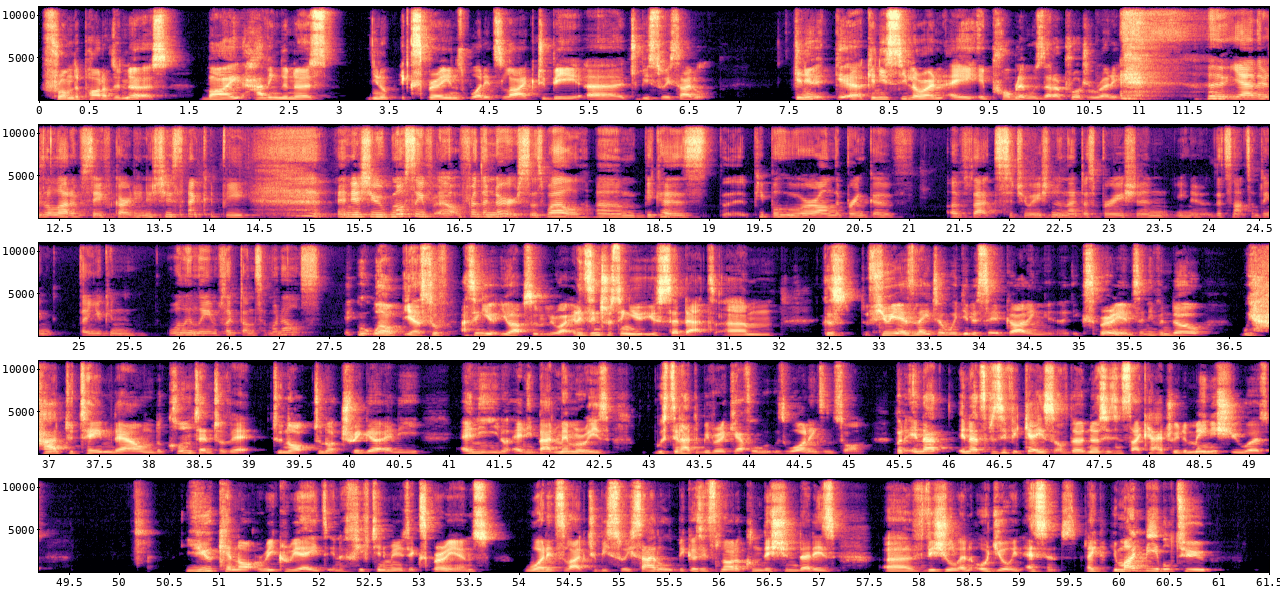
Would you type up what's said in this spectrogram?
from the part of the nurse by having the nurse, you know, experience what it's like to be uh, to be suicidal. Can you uh, can you see, Lauren, a, a problem with that approach already? yeah, there's a lot of safeguarding issues that could be an issue, mostly for, uh, the nurse as well, um, because people who are on the brink of of that situation and that desperation, you know, that's not something that you can willingly inflict on someone else. Well, yeah, so I think you, you're absolutely right. And it's interesting you, you said that because a few years later, we did a safeguarding uh, experience. And even though we had to tame down the content of it to not to not trigger any any you know any bad memories, we still had to be very careful with, with warnings and so on. But in that in that specific case of the nurses in psychiatry, the main issue was you cannot recreate in a 15 minute experience what it's like to be suicidal because it's not a condition that is uh, visual and audio in essence. Like you might be able to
